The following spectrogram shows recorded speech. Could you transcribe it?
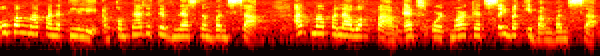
upang mapanatili ang competitiveness ng bansa at mapalawak pa ang export markets sa iba't ibang bansa.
